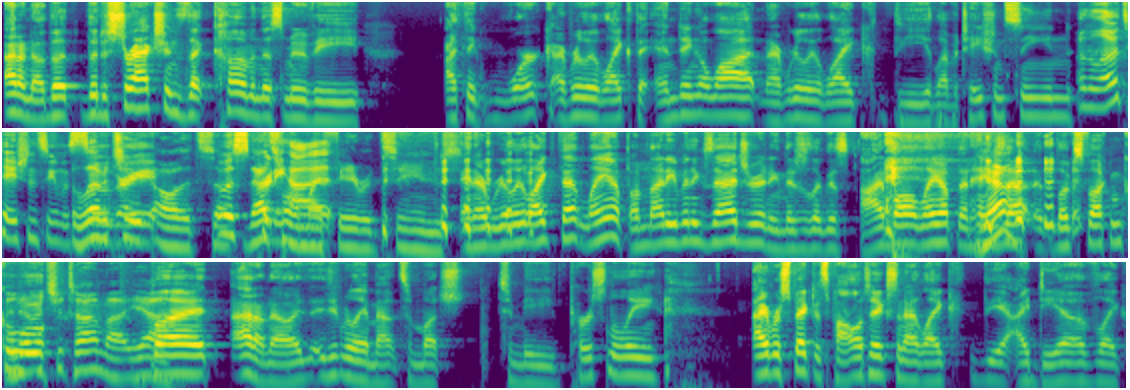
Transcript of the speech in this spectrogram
I don't know the the distractions that come in this movie. I think work. I really like the ending a lot, and I really like the levitation scene. Oh, the levitation scene was The so levitate- great. oh, it's, uh, it was that's pretty one of my favorite scenes. and I really like that lamp. I'm not even exaggerating. There's like this eyeball lamp that hangs Yeah. out. It looks fucking cool. I cool. know what you're talking about. Yeah, But I don't know. It, it didn't really amount to much to me personally. I respect its politics, and I like the idea of like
